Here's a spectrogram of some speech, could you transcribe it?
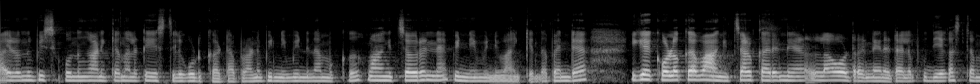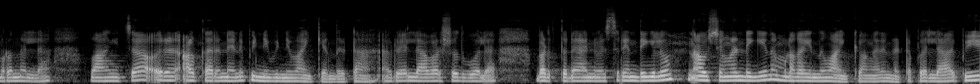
അതിലൊന്നും പിശുക്കൊന്നും കാണിക്കാൻ നല്ല ടേസ്റ്റിൽ കൊടുക്കുക കേട്ടോ അപ്പോഴാണ് പിന്നെയും പിന്നെയും നമുക്ക് വാങ്ങിച്ചവർ തന്നെ പിന്നെയും പിന്നെയും വാങ്ങിക്കുന്നത്. അപ്പോൾ എന്റെ ഈ കേക്കുകളൊക്കെ വാങ്ങിച്ച ആൾക്കാർ തന്നെയുള്ള ഓർഡർ തന്നെയാണ് കേട്ടോ. അല്ല പുതിയ കസ്റ്റമറൊന്നുമല്ല വാങ്ങിച്ച ഒരു ആൾക്കാർ തന്നെയാണ് പിന്നെയും പിന്നെയും വാങ്ങിക്കുന്നത് കേട്ടോ. അവർ എല്ലാ വർഷവും ഇതുപോലെ ബർത്ത്ഡേ ആനിവേഴ്സറി എന്തെങ്കിലും ആവശ്യങ്ങളുണ്ടെങ്കിൽ നമ്മളെ കയ്യിൽ നിന്ന് വാങ്ങിക്കും. അങ്ങനെ കേട്ടോ. അപ്പോൾ എല്ലാ ഇപ്പോൾ ഈ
